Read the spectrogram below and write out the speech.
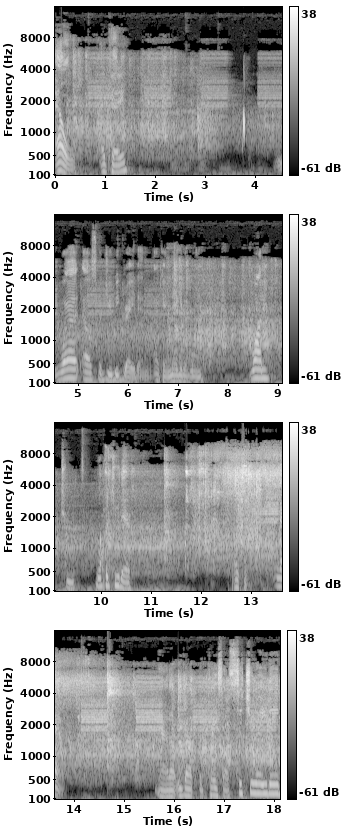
L. Okay. What else would you be great in? Okay, negative one. One, two. We'll put you there. Okay. Now. Now that we got the place all situated,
